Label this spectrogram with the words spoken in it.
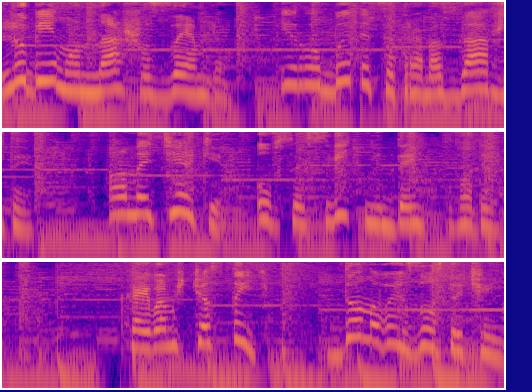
Любімо нашу землю. І робити це треба завжди, а не тільки у Всесвітній день води. Хай вам щастить! До нових зустрічей!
